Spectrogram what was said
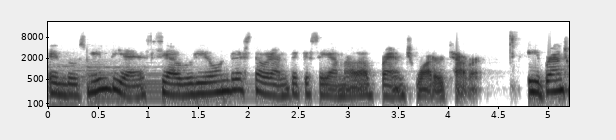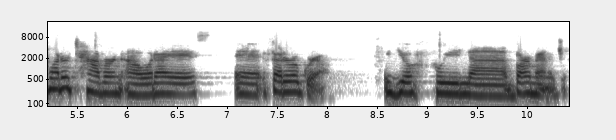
En 2010 se abrió un restaurante que se llamaba Branchwater Tavern. Y Branchwater Tavern ahora es eh, Federal Grill yo fui la bar manager,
